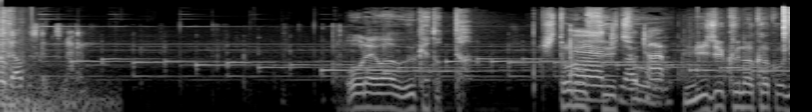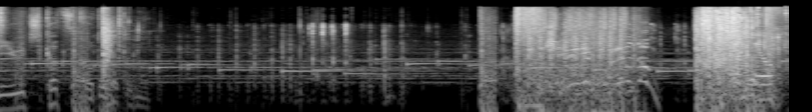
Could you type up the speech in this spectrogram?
Okay, I'll just gonna smack him. 俺は受け取った。人の成長未熟な過去に打ち勝つことだとな One kill.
